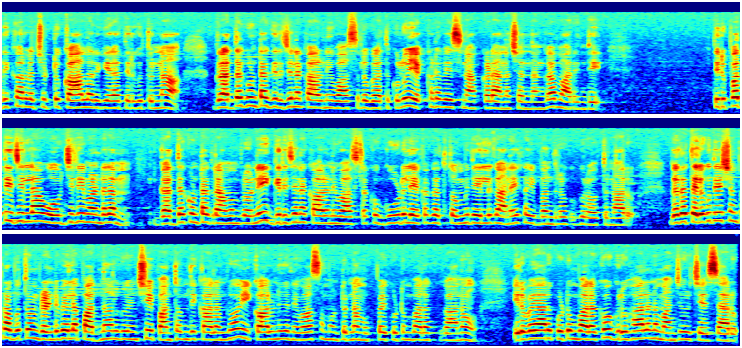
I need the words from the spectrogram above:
అధికారుల చుట్టూ కాలరిగేలా తిరుగుతున్న గ్రద్దగుంట గిరిజన కాలనీ వాసులు బ్రతుకులు ఎక్కడ వేసినా అక్కడ అనచందంగా మారింది. తిరుపతి జిల్లా ఓబ్జిలి మండలం గద్దకుంట గ్రామంలోని గిరిజన కాలనీ వాసులకు గూడు లేక గత తొమ్మిదేళ్ళుగా అనేక ఇబ్బందులకు గురవుతున్నారు. గత తెలుగుదేశం ప్రభుత్వం రెండు వేల పద్నాలుగు నుంచి పంతొమ్మిది కాలంలో ఈ కాలనీలో నివాసం ఉంటున్న ముప్పై కుటుంబాలకు గాను ఇరవై ఆరు కుటుంబాలకు గృహాలను మంజూరు చేశారు.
